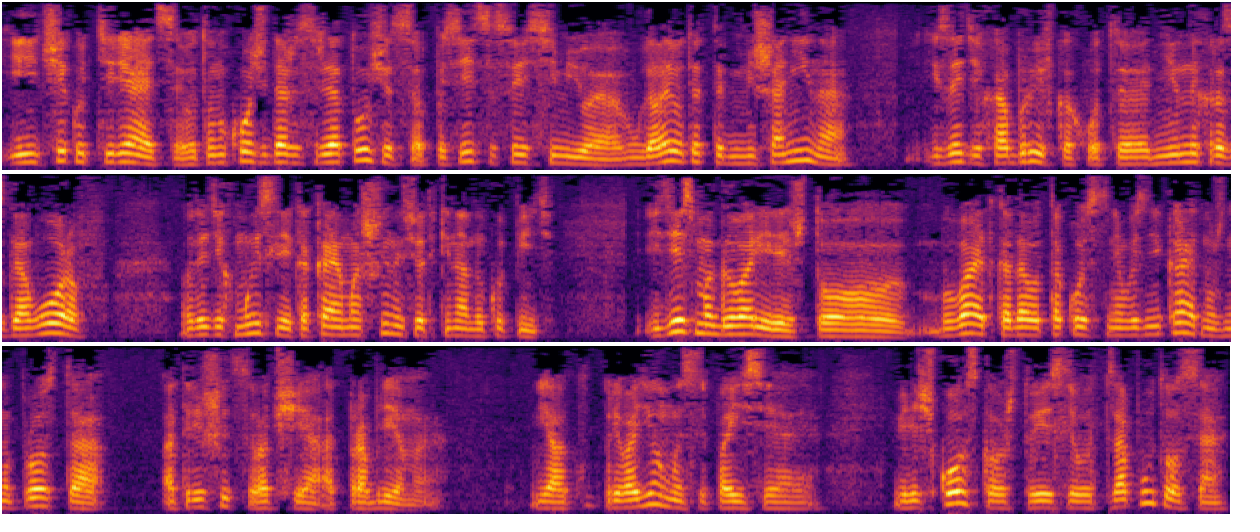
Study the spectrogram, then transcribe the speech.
и человек теряется. Вот он хочет даже сосредоточиться, посидеть со своей семьей. В голове вот эта мешанина из этих обрывков, вот э, дневных разговоров, вот этих мыслей, какая машина все-таки надо купить. И здесь мы говорили, что бывает, когда вот такое состояние возникает, нужно просто отрешиться вообще от проблемы. Я вот приводил мысль Паисия Величковского, что если вот запутался,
